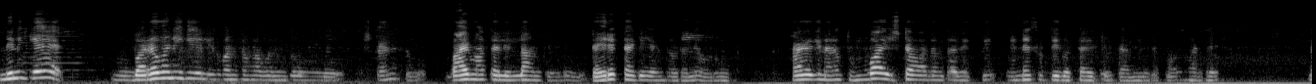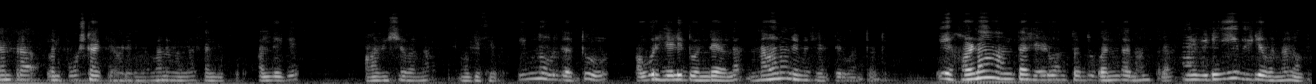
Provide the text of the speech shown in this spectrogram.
ನಿನಗೆ ಬರವಣಿಗೆಯಲ್ಲಿರುವಂತಹ ಒಂದು ಸ್ಟ್ರೆಂತ್ ಬಾಯಿ ಮಾತಲ್ಲಿಲ್ಲ ಅಂತ ಹೇಳಿ ಡೈರೆಕ್ಟ್ ಆಗಿ ಹೇಳಿದವರಲ್ಲಿ ಅವರು. ಹಾಗಾಗಿ ನನಗೆ ತುಂಬಾ ಇಷ್ಟವಾದಂತ ವ್ಯಕ್ತಿ ನಿನ್ನೆ ಸುದ್ದಿ ಗೊತ್ತಾಯ್ತು ಫ್ಯಾಮಿಲಿಗೆ ಕಾಲ್ ಮಾಡಿದೆ. ನಂತರ ಒಂದು ಪೋಸ್ಟ್ ಹಾಕಿ ಅವರಿಗೆ ನಮನವನ್ನ ಸಲ್ಲಿಸಿದ್ರು ಅಲ್ಲಿಗೆ ಆ ವಿಷಯವನ್ನ ಮುಗಿಸಿದೆ. ಇನ್ನು ಉಳಿದದ್ದು ಅವ್ರು ಹೇಳಿದ್ದು ಒಂದೇ ಅಲ್ಲ, ನಾನು ನಿಮಗೆ ಹೇಳ್ತಿರುವಂಥದ್ದು. ಈ ಹಣ ಅಂತ ಹೇಳುವಂಥದ್ದು ಬಂದ ನಂತರ ನೀವು ಇಡೀ ವಿಡಿಯೋವನ್ನ ನೋಡಿ.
